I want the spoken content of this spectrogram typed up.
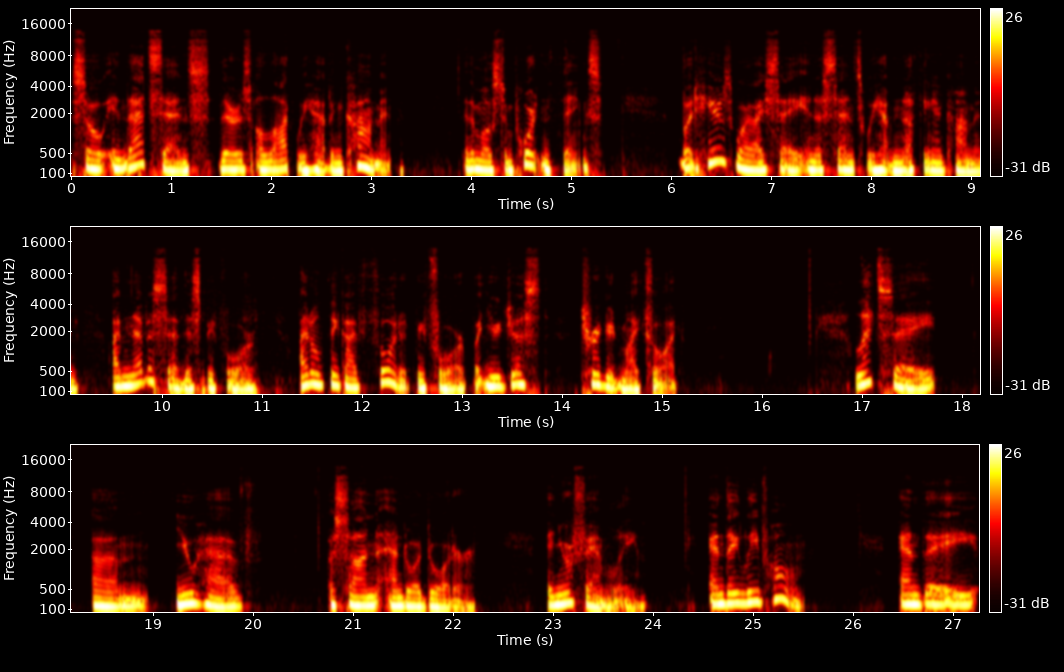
So, in that sense, there's a lot we have in common, the most important things. But here's why I say, in a sense, we have nothing in common. I've never said this before. I don't think I've thought it before, but you just triggered my thought. Let's say um, you have a son and or daughter in your family, and they leave home, and they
